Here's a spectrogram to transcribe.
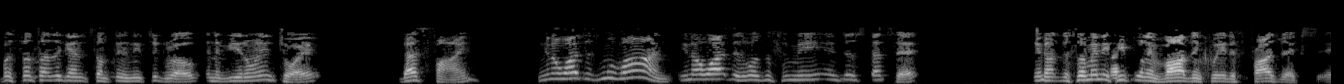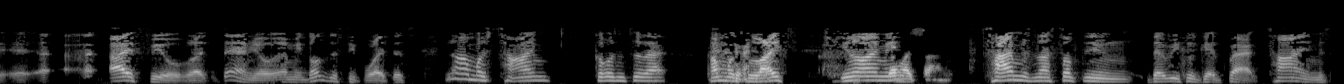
But sometimes again, something needs to grow, and if you don't enjoy it, that's fine. You know what? Just move on. You know what? This wasn't for me, and just that's it. You know, there's so many people involved in creative projects. I, I, I feel like, damn, yo. I mean, don't diss people like this. You know how much time goes into that? How much life? You know what I So mean? much time. time is not something that we could get back. Time is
